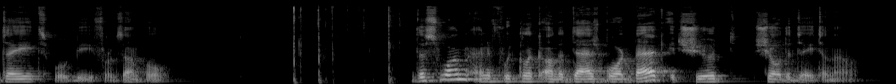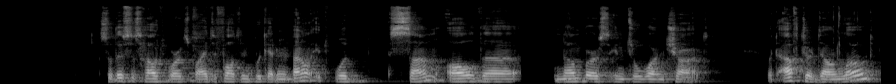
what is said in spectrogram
date will be for example this one and if we click on the dashboard back it should show the data now. So this is how it works by default in Quick Admin Panel. It would sum all the numbers into one chart. But after download,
